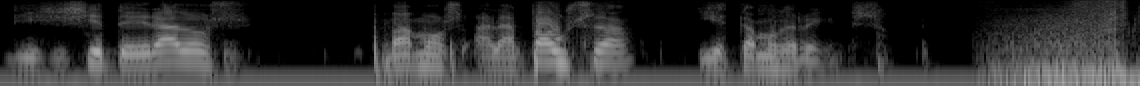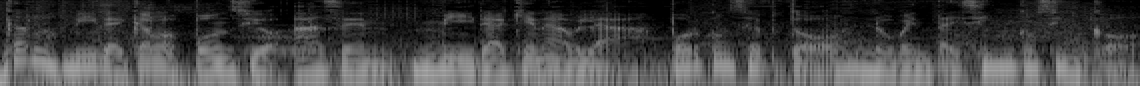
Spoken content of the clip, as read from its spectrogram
17 grados, vamos a la pausa y estamos de regreso. Carlos Mira y Carlos Poncio hacen Mira quien habla por concepto 955.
